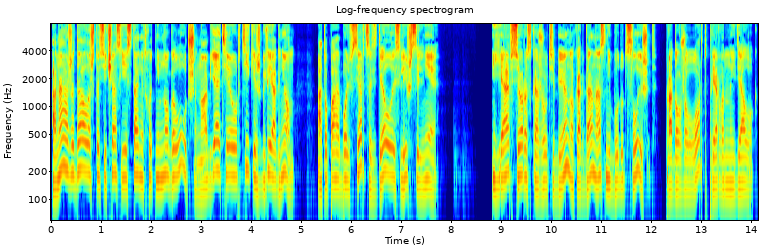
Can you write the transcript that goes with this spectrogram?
Она ожидала, что сейчас ей станет хоть немного лучше, но объятия Уртики жгли огнем, а тупая боль в сердце сделалась лишь сильнее. «Я все расскажу тебе, но когда нас не будут слышать», продолжил лорд прерванный диалог.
